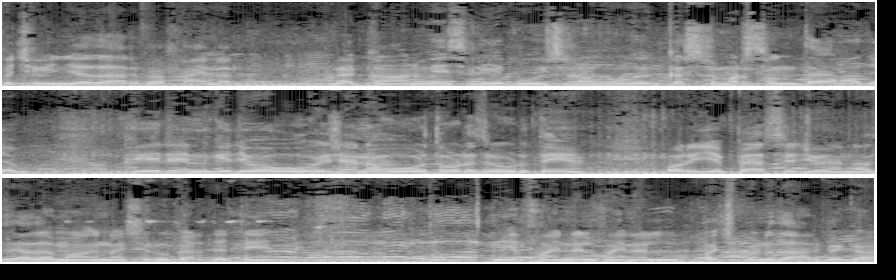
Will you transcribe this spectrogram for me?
पचवंजा हज़ार रुपये फाइनल मैं कान में इसलिए पूछ रहा हूँ क्योंकि कस्टमर सुनता है ना जब। फिर इनके जो होश है ना, वो थोड़े से उड़ते हैं। और ये पैसे जो है ना, ज़्यादा मांगना शुरू कर देते हैं। ये फाइनल फाइनल पचपन हज़ार रुपये का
